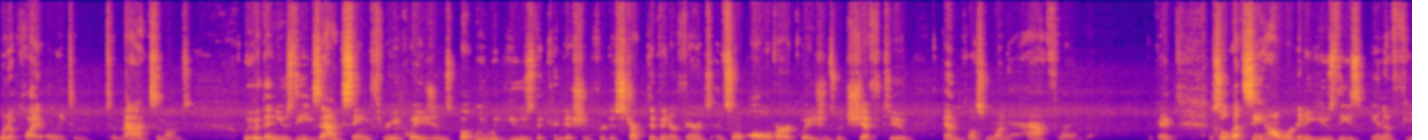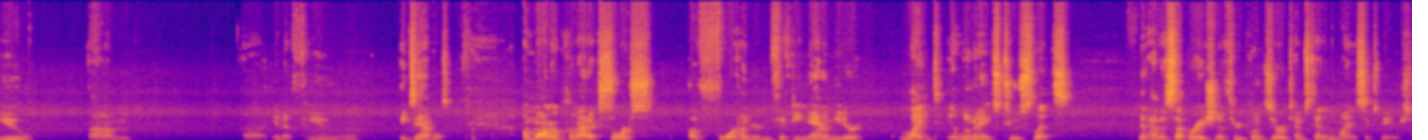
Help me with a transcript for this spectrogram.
would apply only to, to maximums, we would then use the exact same three equations, but we would use the condition for destructive interference, and so all of our equations would shift to m plus 1 half lambda. Okay, so let's see how we're going to use these in a few um, uh, in a few examples. A monochromatic source of 450 nanometer light illuminates two slits that have a separation of 3.0 times 10 to the minus 6 meters.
